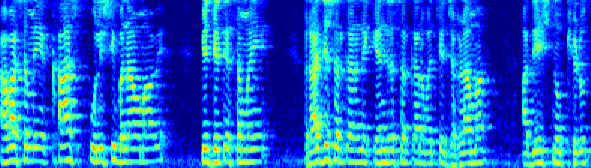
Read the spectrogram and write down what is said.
આવા સમયે ખાસ પોલિસી બનાવવામાં આવે કે જે તે સમયે રાજ્ય સરકાર અને કેન્દ્ર સરકાર વચ્ચે ઝઘડામાં આ દેશનો ખેડૂત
